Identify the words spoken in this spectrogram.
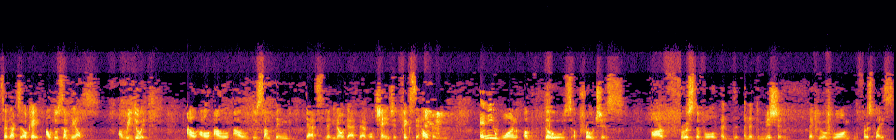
So the doctor says, okay, I'll do something else. I'll redo it. I'll, I'll, I'll, I'll do something that's, that, you know, that, that will change it, fix it, help it any one of those approaches are, first of all, an admission that you were wrong in the first place.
